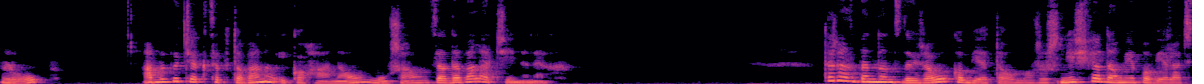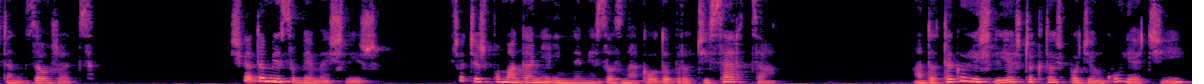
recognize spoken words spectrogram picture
Lub, aby być akceptowaną i kochaną, muszę zadawalać innych. Teraz, będąc dojrzałą kobietą, możesz nieświadomie powielać ten wzorzec. Świadomie sobie myślisz, przecież pomaganie innym jest oznaką dobroci serca. A do tego, jeśli jeszcze ktoś podziękuje ci,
